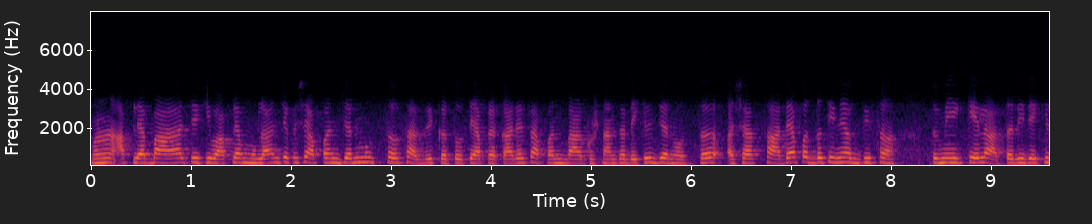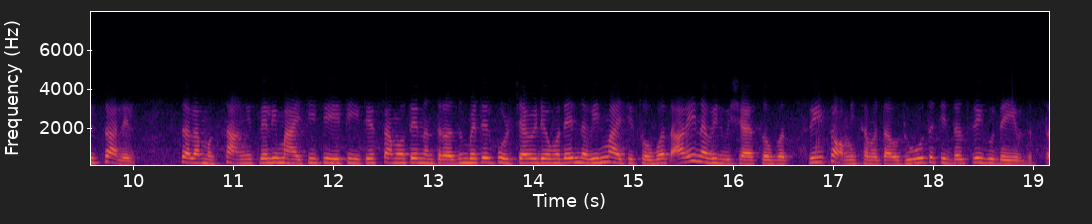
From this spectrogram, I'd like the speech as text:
म्हणून आपल्या बाळाचे किंवा आपल्या मुलांचे कसे आपण जन्मोत्सव साजरे करतो त्या प्रकारेच आपण बाळकृष्णांचा देखील जन्मोत्सव अशा साध्या पद्धतीने अगदी स तुम्ही केला तरी देखील चालेल. चला मग सांगितलेली माहिती जी आहे ती इथेच थांबवते. नंतर अजून भेटेल पुढच्या व्हिडिओमध्ये नवीन माहितीसोबत आणि नवीन विषयासोबत. श्री स्वामी समर्थ अवधूत चिंतन श्री गुरुदेव दत्त.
